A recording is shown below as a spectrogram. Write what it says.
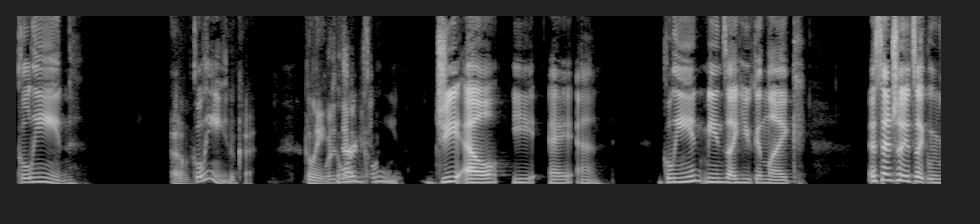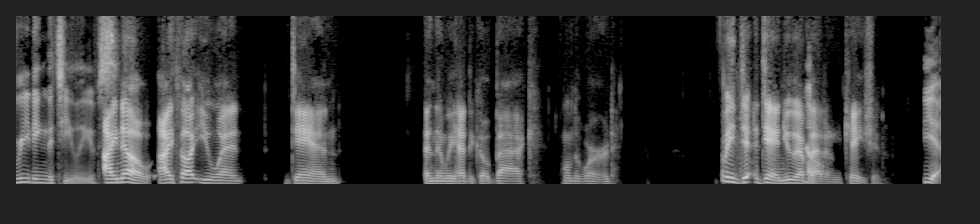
glean Oh, glean okay, clean. What the word mean? glean G L E A N glean means like you can like essentially it's like reading the tea leaves I know. I thought you went Dan, and then we had to go back on the word. I mean, D- Dan, you have No. that on occasion. Yeah.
